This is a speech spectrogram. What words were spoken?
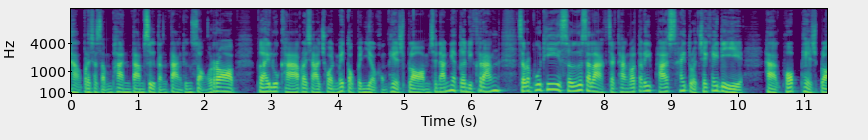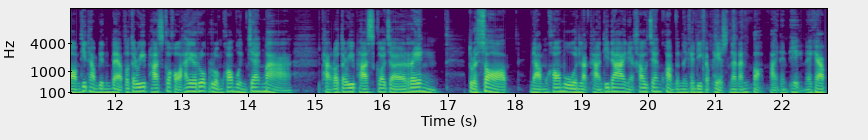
ข่าวประชาสัมพันธ์ตามสื่อต่างๆ ถึง 2 รอบ เพื่อให้ลูกค้าประชาชนไม่ตกเป็นเหยื่อของเพจปลอม ฉะนั้นเนี่ยเตือนอีกครั้งสำหรับผู้ที่ซื้อสลากจากทาง Lottery Plus ให้ตรวจเช็คให้ดี หากพบเพจปลอมที่ทำเลียนแบบ Lottery Plus ก็ขอให้รวบรวมข้อมูลแจ้งมา ทาง Lottery Plus ก็จะเร่งตรวจสอบ นำข้อมูลหลักฐานที่ได้เนี่ยเข้าแจ้งความดำเนินคดีกับเพจนั้นๆต่อไปนั่นเองนะครับ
